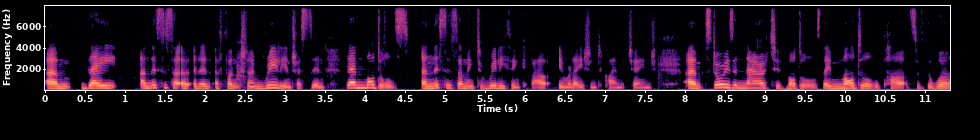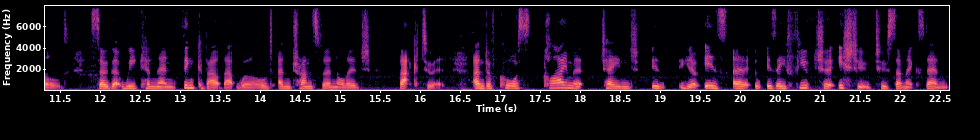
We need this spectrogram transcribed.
Um, they and this is a, a, a, function I'm really interested in, they're models. And this is something to really think about in relation to climate change. Um, stories are narrative models, they model parts of the world so that we can then think about that world and transfer knowledge back to it. And of course, climate change is you know is a, is a future issue to some extent,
